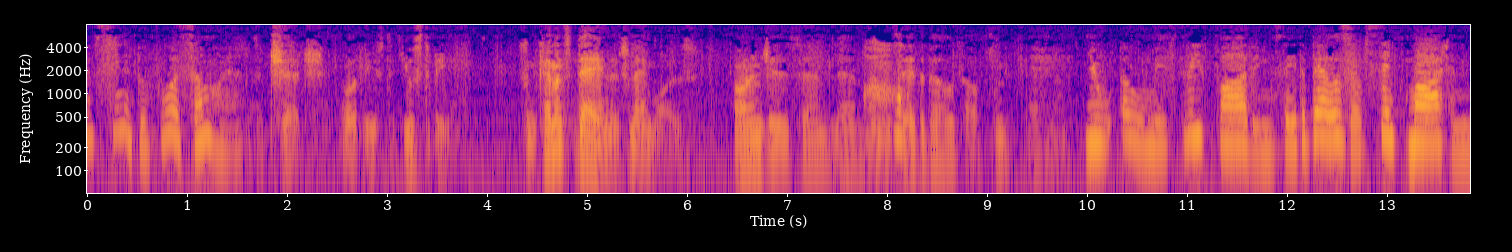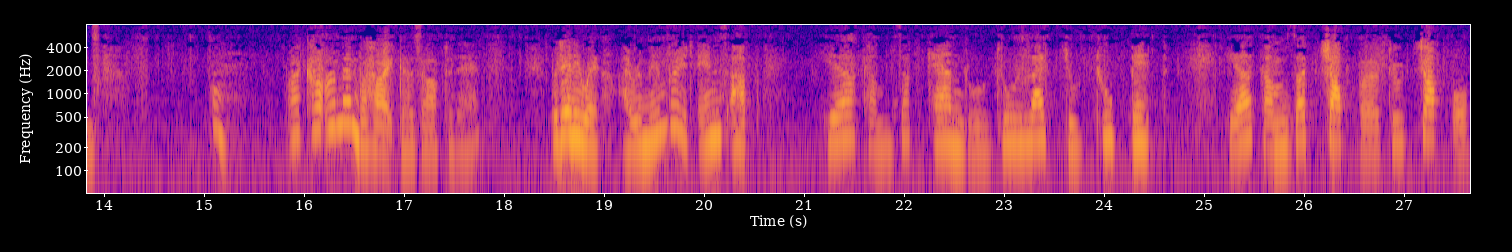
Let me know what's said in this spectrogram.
I've seen it before somewhere. It's a church, or at least it used to be. St. Clement's Dane, its name was. Oranges and lemons, Oh. say the bells of St. Clement. You owe me three farthings, say the bells of St. Martin's. Hmm. I can't remember how it goes after that. But anyway, I remember it ends up, here comes a candle to light you to bed. Here comes a chopper to chop off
